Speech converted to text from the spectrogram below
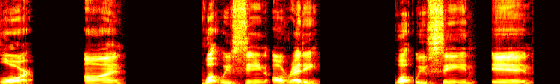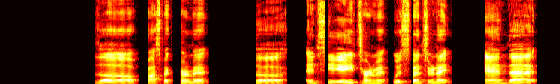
floor on what we've seen already, what we've seen in the prospect tournament, the NCAA tournament with Spencer Knight, and that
